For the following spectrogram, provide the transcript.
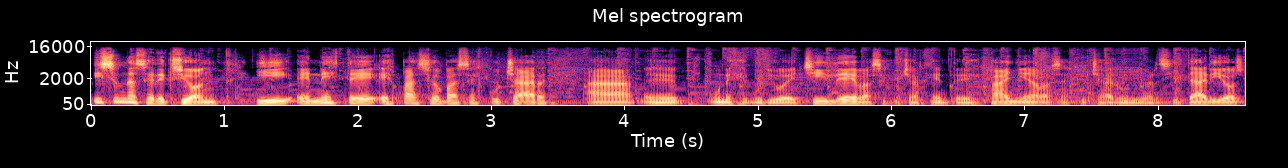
Hice una selección y en este espacio vas a escuchar a eh, un ejecutivo de Chile, vas a escuchar gente de España, vas a escuchar universitarios,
